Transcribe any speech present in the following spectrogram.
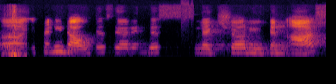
Uh, if any doubt is in this lecture you can ask.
